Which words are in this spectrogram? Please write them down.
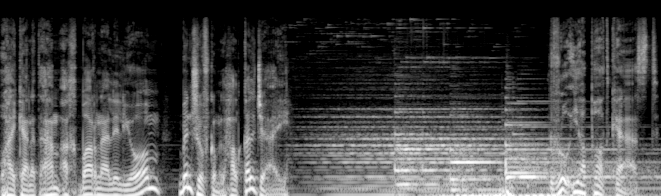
وهي كانت أهم أخبارنا لليوم بنشوفكم الحلقة الجاي. رؤيا بودكاست.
